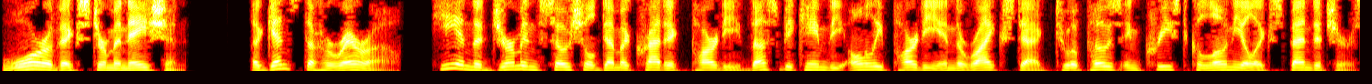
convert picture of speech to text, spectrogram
«war of extermination» against the Herero. He and the German Social Democratic Party thus became the only party in the Reichstag to oppose increased colonial expenditures,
